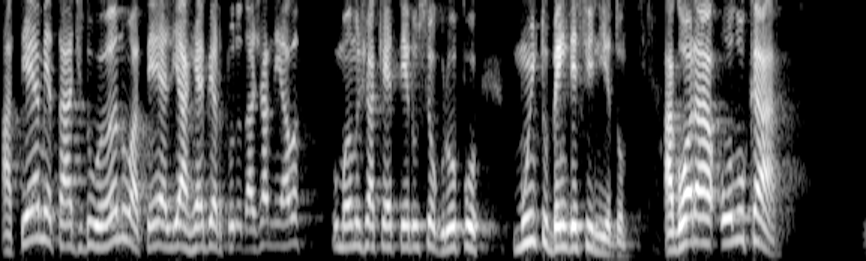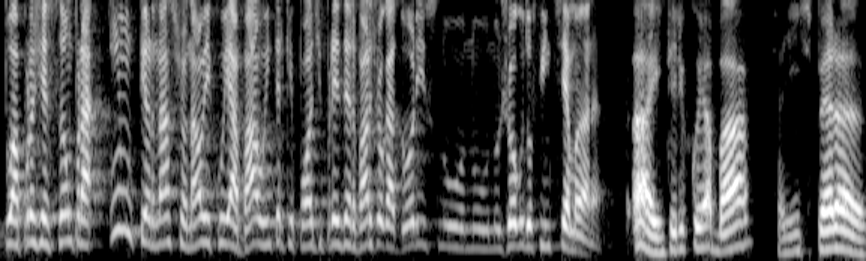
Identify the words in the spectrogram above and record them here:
Até a metade do ano, até ali a reabertura da janela, o Mano já quer ter o seu grupo muito bem definido. Agora, ô Lucas, tua projeção para Internacional e Cuiabá, o Inter que pode preservar jogadores no, no, no, jogo do fim de semana? Ah, Inter e Cuiabá, a gente espera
